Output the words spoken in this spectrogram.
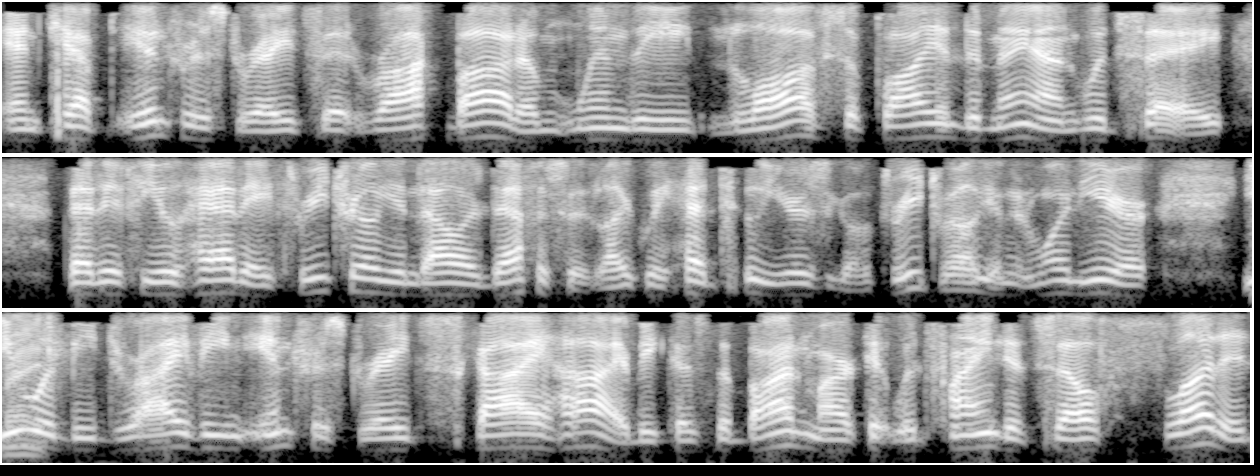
and kept interest rates at rock bottom when the law of supply and demand would say that if you had a three trillion dollar deficit like we had two years ago, three trillion in one year, you right. would be driving interest rates sky high because the bond market would find itself flooded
